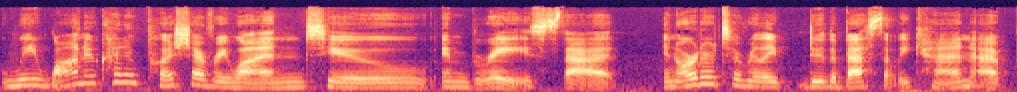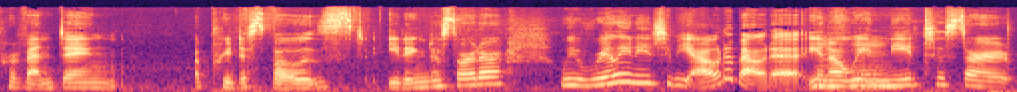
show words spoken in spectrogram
we want to kind of push everyone to embrace that in order to really do the best that we can at preventing a predisposed eating disorder, we really need to be out about it. You know, mm-hmm. we need to start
